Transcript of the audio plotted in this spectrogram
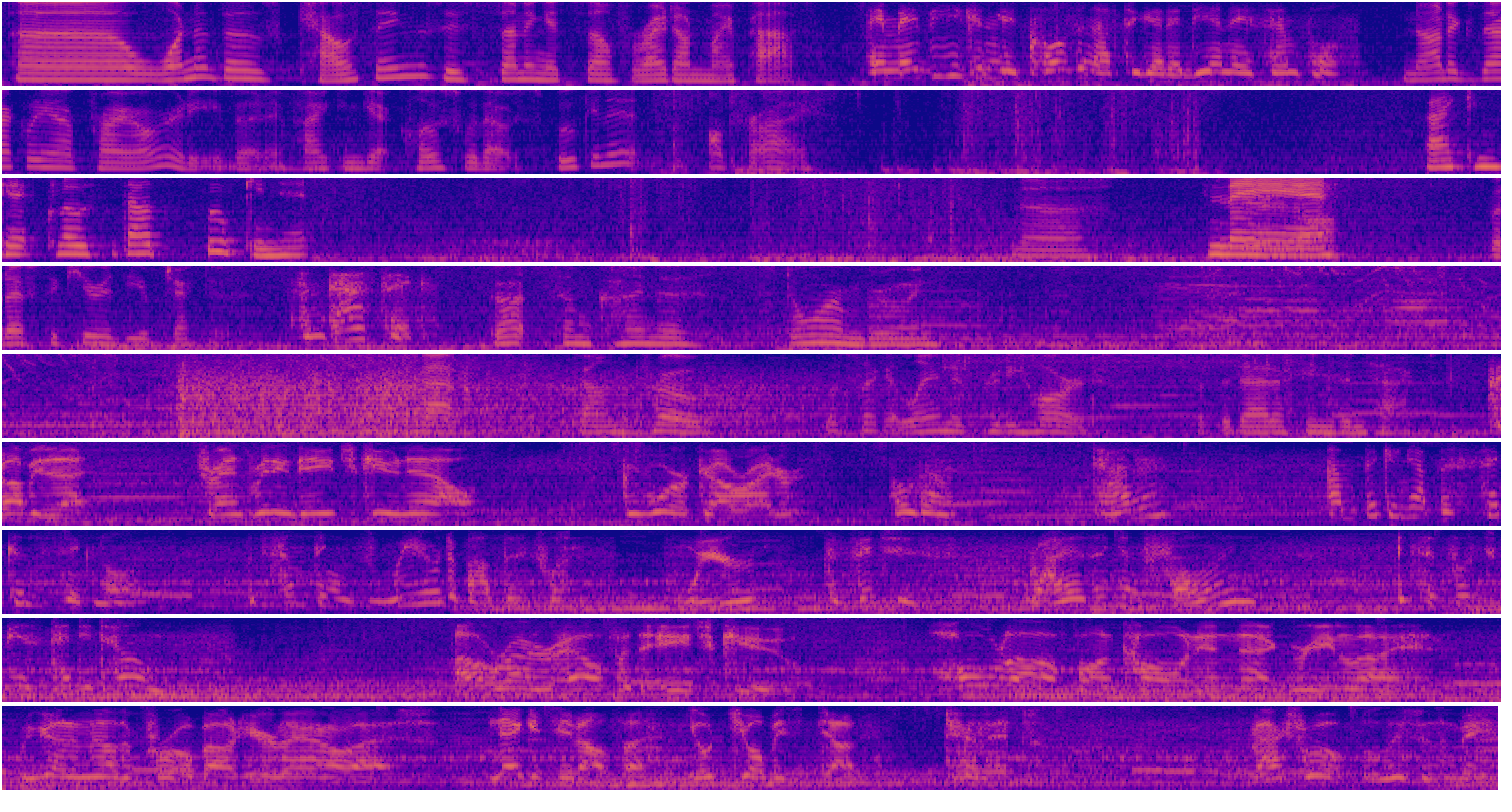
Uh, one of those cow things is sunning itself right on my path. Hey, maybe you can get close enough to get a DNA sample. Not exactly our priority, but if I can get close without spooking it, I'll try. If I can get close without spooking it. Nah. scared it Nah. But I've secured the objective. Fantastic. Got some kind of storm brewing. Cap, found the probe. Looks like it landed pretty hard, but the data seems intact. Copy that. Transmitting to HQ now. Good work, Outrider. Hold on. Tanner? I'm picking up a second signal, but something's weird about this one. Weird? The pitch is rising and falling? It's supposed to be a steady tone. Outrider Alpha to HQ. Hold off on calling in that green light. We got another probe out here to analyze. Negative, Alpha. Your job is done. Damn it. Maxwell, listen to me.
